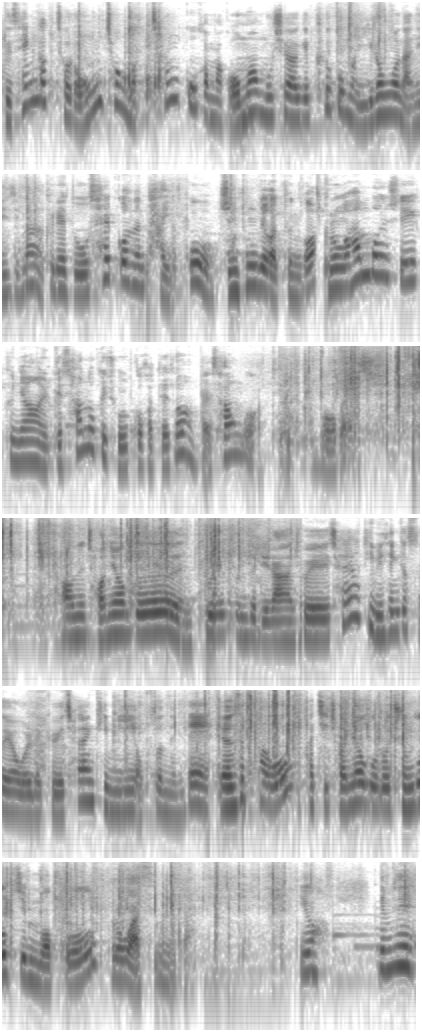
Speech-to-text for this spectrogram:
그 생각처럼 엄청 막 창고가 막 어마무시하게 크고 막 이런 건 아니지만 그래도 살 거는 다 있고 진통제 같은 거 그런 거 한 번씩 그냥 이렇게 사놓기 좋을 것 같아서 잘 사온 것 같아요. 먹어봐야지. 아, 오늘 저녁은 교회 분들이랑 교회 찬양팀이 생겼어요. 원래 교회 찬양팀이 없었는데 연습하고 같이 저녁으로 중국집 먹고 그러고 왔습니다. 이거 냄새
